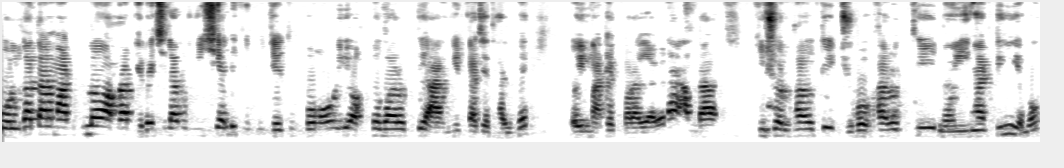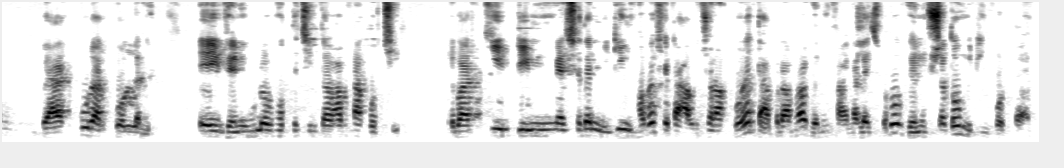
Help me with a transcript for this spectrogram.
কলকাতার মাঠগুলো আমরা ভেবেছিলাম ইনিশিয়ালি কিন্তু যেহেতু পনেরোই অক্টোবর অব্দি আর্মির কাছে থাকবে, ওই মাঠে করা যাবে না। আমরা কিশোর ভারতী, যুব ভারতী, নৈহাটি এবং ব্যারাকপুর আর কল্যাণী এই ভেনুগুলোর মধ্যে চিন্তা ভাবনা করছি। এবার কি টিমের সাথে মিটিং হবে সেটা আলোচনা করে তারপর আমরা ভেনু ফাইনালাইজ করব। ভেনুর সাথেও মিটিং করতে হবে।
